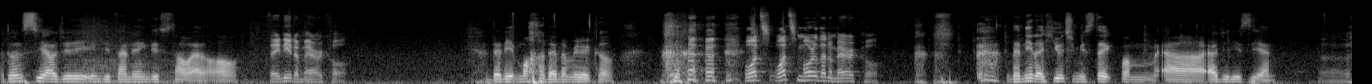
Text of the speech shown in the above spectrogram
I don't see LGD in defending this tower at all. They need a miracle. They need more than a miracle. what's what's more than a miracle? They need a huge mistake from uh, LGDCN. Uh,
